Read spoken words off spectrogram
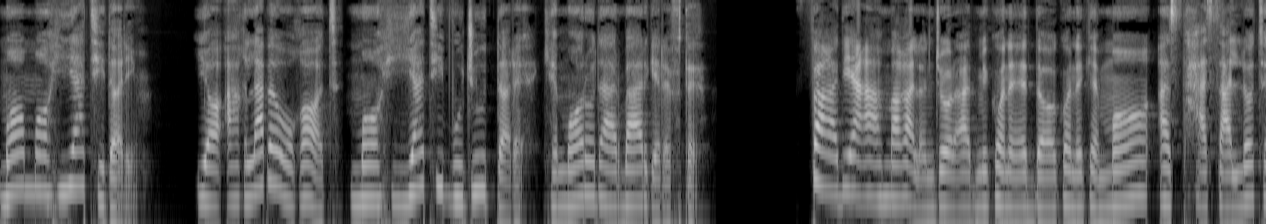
ما ماهیتی داریم یا اغلب اوقات ماهیتی وجود داره که ما رو در بر گرفته. فقط یه احمق الان جرأت می‌کنه ادعا کنه که ما از تسلط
